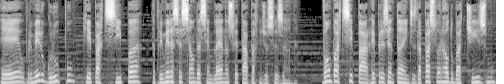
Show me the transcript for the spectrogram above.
É o primeiro grupo que participa da primeira sessão da Assembleia na sua etapa arquidiocesana. Vão participar representantes da Pastoral do Batismo,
